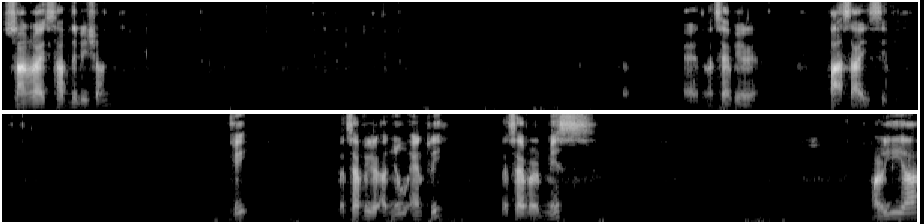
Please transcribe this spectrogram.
Sunrise Subdivision. Let's have here Pasay City. Okay. Let's have here a new entry. Let's have her Miss Maria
